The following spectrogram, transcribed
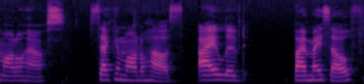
model house. Second model house. I lived by myself,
